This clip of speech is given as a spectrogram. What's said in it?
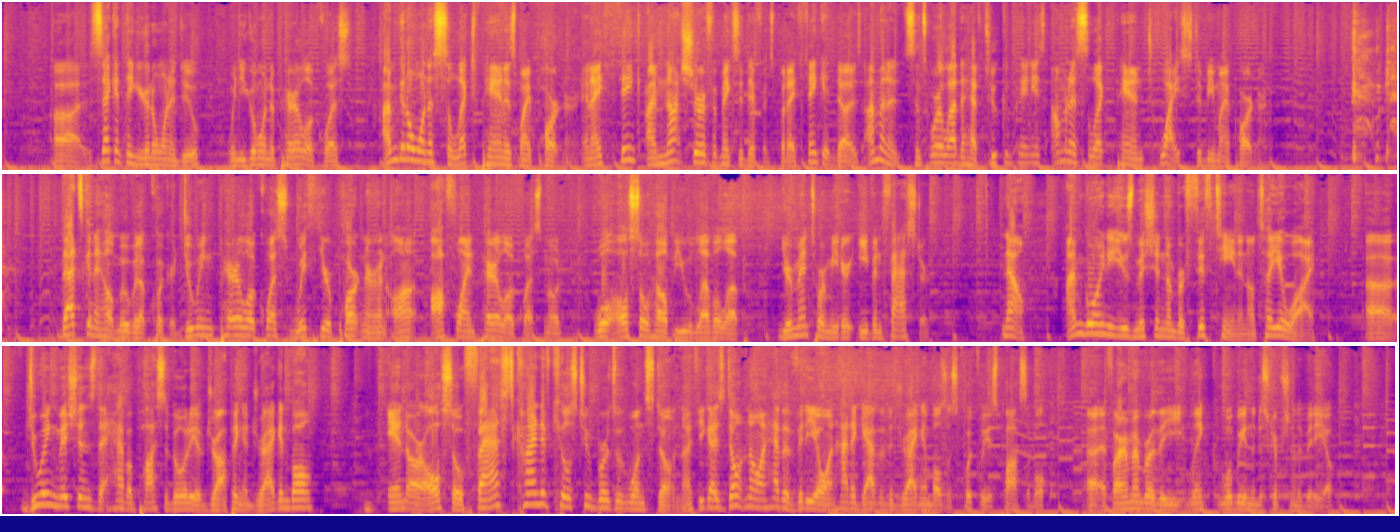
Uh, second thing you're going to want to do when you go into Parallel Quest, I'm going to want to select Pan as my partner. And I think, I'm not sure if it makes a difference, but I think it does. I'm going to, since we're allowed to have two companions, I'm going to select Pan twice to be my partner. That's going to help move it up quicker. Doing parallel quests with your partner in offline parallel quest mode will also help you level up your mentor meter even faster. Now, I'm going to use mission number 15, and I'll tell you why. Uh, doing missions that have a possibility of dropping a Dragon Ball and are also fast kind of kills two birds with one stone. Now, if you guys don't know, I have a video on how to gather the Dragon Balls as quickly as possible. Uh, if I remember, the link will be in the description of the video.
